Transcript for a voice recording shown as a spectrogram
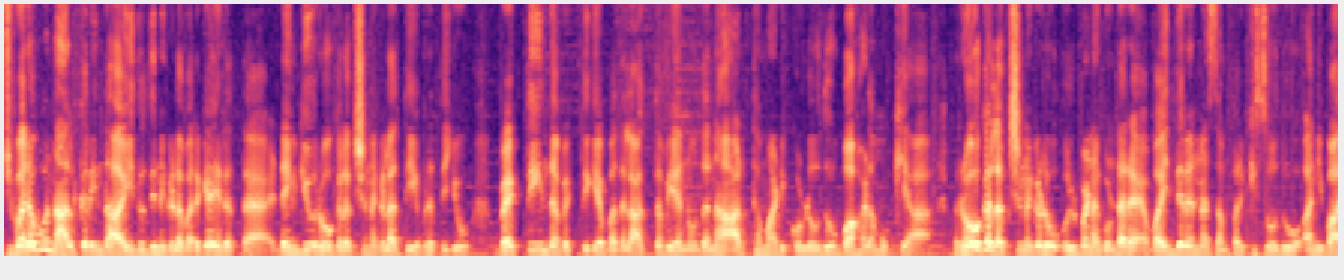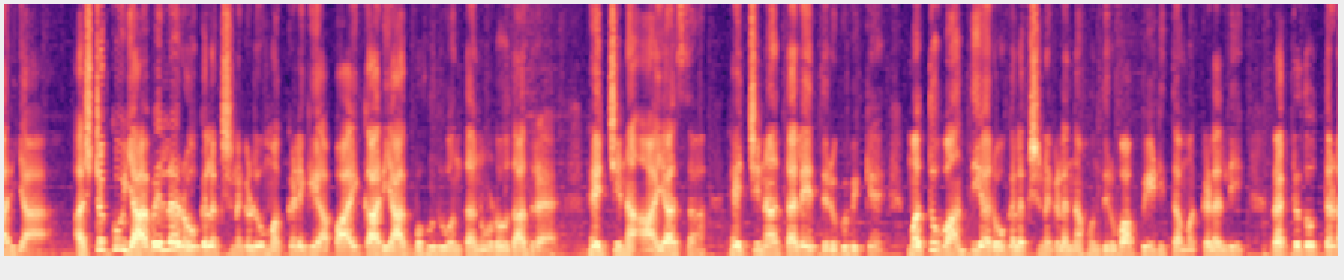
ಜ್ವರವು ನಾಲ್ಕರಿಂದ ಐದು ದಿನಗಳವರೆಗೆ ಇರುತ್ತೆ. ಡೆಂಗ್ಯೂ ರೋಗ ಲಕ್ಷಣಗಳ ತೀವ್ರತೆಯು ವ್ಯಕ್ತಿಯಿಂದ ವ್ಯಕ್ತಿಗೆ ಬದಲಾಗ್ತವೆ ಅನ್ನೋದನ್ನ ಅರ್ಥ ಮಾಡಿಕೊಳ್ಳುವುದು ಬಹಳ ಮುಖ್ಯ. ರೋಗ ಲಕ್ಷಣಗಳು ಉಲ್ಬಣಗೊಂಡರೆ ವೈದ್ಯರನ್ನ ಸಂಪರ್ಕಿಸೋದು ಅನಿವಾರ್ಯ. ಅಷ್ಟಕ್ಕೂ ಯಾವೆಲ್ಲ ರೋಗ ಲಕ್ಷಣಗಳು ಮಕ್ಕಳಿಗೆ ಅಪಾಯಕಾರಿ ಆಗಬಹುದು ಅಂತ ನೋಡೋದಾದ್ರೆ ಹೆಚ್ಚಿನ ಆಯಾಸ, ಹೆಚ್ಚಿನ ತಲೆ ತಿರುಗುವಿಕೆ ಮತ್ತು ವಾಂತಿಯ ರೋಗ ಲಕ್ಷಣಗಳನ್ನು ಹೊಂದಿರುವ ಪೀಡಿತ ಮಕ್ಕಳಲ್ಲಿ ರಕ್ತದೊತ್ತಡ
